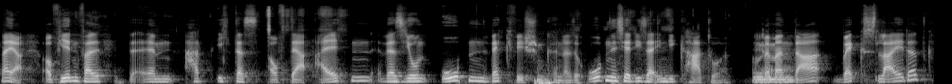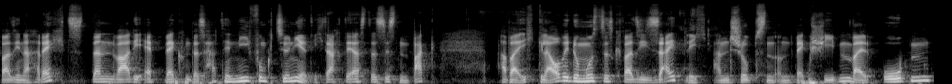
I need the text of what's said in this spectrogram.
Naja, auf jeden Fall ähm, hat ich das auf der alten Version oben wegwischen können. Also oben ist ja dieser Indikator. Und Ja. wenn man da wegslidet, quasi nach rechts, dann war die App weg und das hatte nie funktioniert. Ich dachte erst, das ist ein Bug. Aber ich glaube, du musst es quasi seitlich anschubsen und wegschieben, weil oben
